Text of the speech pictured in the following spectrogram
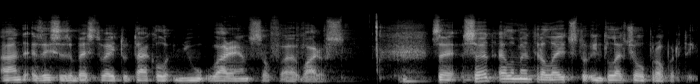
and this is the best way to tackle new variants of uh, virus. The third element relates to intellectual property.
